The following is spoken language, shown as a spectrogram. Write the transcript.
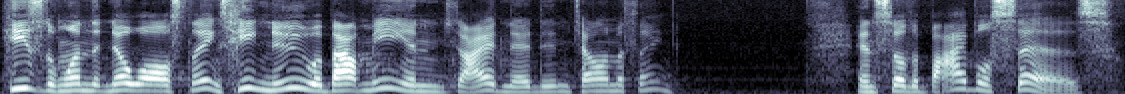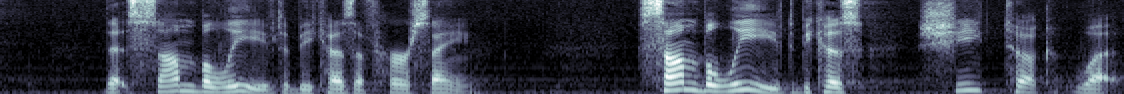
He's the one that know all things. He knew about me, and I didn't tell him a thing. And so the Bible says that some believed because of her saying. Some believed because she took what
